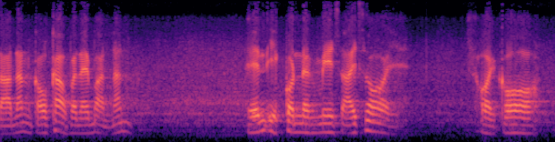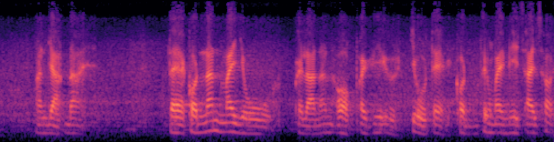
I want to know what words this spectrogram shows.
ลานั้นเขาเข้าไปในบ้านนั้น เห็นอีกคนหนึ่งมีสายสร้อยสร้อยคอมันอยากได้ แต่คนนั้นไม่อยู่ เวลานั้นออกไปที่อื่นอยู่แต่คนซึ่งไม่มีสายสร้อย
